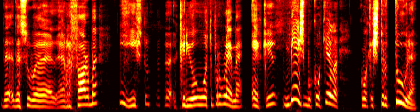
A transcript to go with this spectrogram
da, da sua reforma e isto uh, criou outro problema. É que, mesmo com aquela, com aquela estrutura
